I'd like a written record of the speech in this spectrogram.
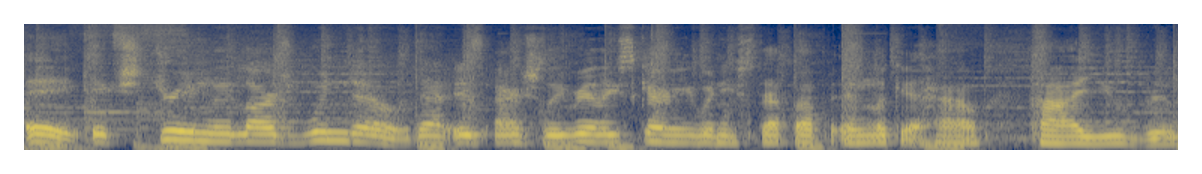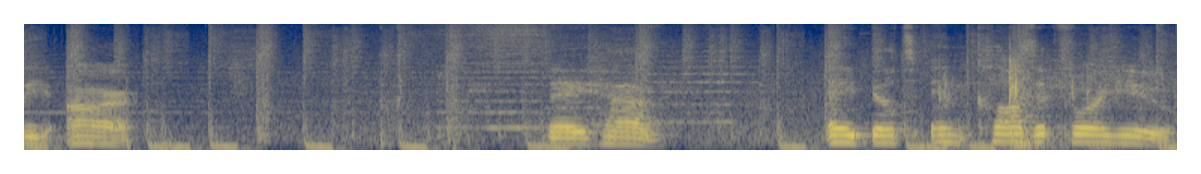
a extremely large window that is actually really scary when you step up and look at how high you really are. They have a built-in closet for you.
